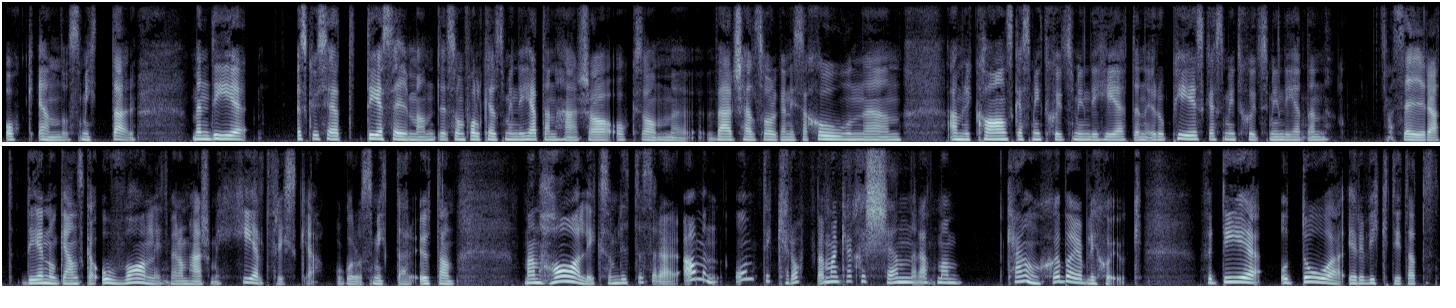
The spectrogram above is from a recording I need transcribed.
och ändå smittar. Men det, jag skulle säga att det säger man, det som Folkhälsomyndigheten här sa och som eh, Världshälsoorganisationen, amerikanska smittskyddsmyndigheten, europeiska smittskyddsmyndigheten säger att det är nog ganska ovanligt med de här som är helt friska och går och smittar. Utan man har liksom lite sådär, ja men ont i kroppen. Man kanske känner att man kanske börjar bli sjuk. För det, och då är det viktigt att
